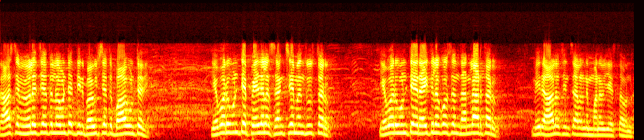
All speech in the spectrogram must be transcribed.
రాష్ట్రం ఎవరి చేతుల్లో ఉంటే దీని భవిష్యత్తు బాగుంటుంది. ఎవరు ఉంటే పేదల సంక్షేమం చూస్తారు. ఎవరు ఉంటే రైతుల కోసం దండలాడతారు. మీరు ఆలోచించాలని మనవి చేస్తూ ఉన్నా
